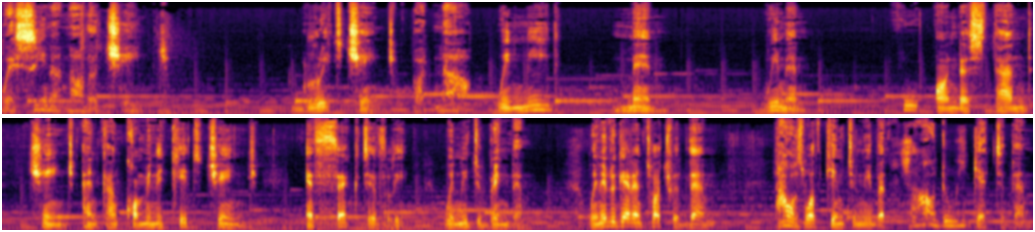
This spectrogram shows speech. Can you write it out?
We're seeing another change. Great change. But now we need men, women who understand change and can communicate change effectively. We need to bring them. We need to get in touch with them. That was what came to me. But how do we get to them?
